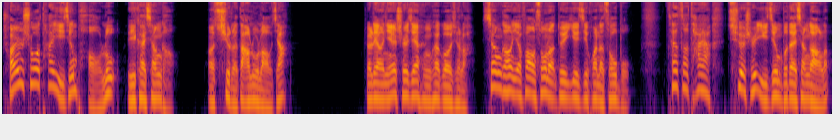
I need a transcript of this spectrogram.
传说他已经跑路离开香港啊，去了大陆老家。这两年时间很快过去了，香港也放松了对叶继欢的搜捕，猜测他呀确实已经不在香港了。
